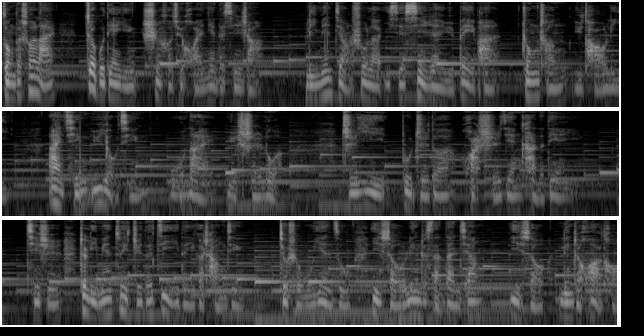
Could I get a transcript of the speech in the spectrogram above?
总的说来，这部电影适合去怀念的欣赏。里面讲述了一些信任与背叛、忠诚与逃离、爱情与友情、无奈与失落，执意不值得花时间看的电影。其实，这里面最值得记忆的一个场景，就是吴彦祖一手拎着散弹枪，一手拎着话筒，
